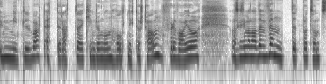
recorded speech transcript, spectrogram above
umiddelbart etter at Kim Jong-un holdt nyttårstalen. For det var jo hva skal jeg si, Man hadde ventet på et sånt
